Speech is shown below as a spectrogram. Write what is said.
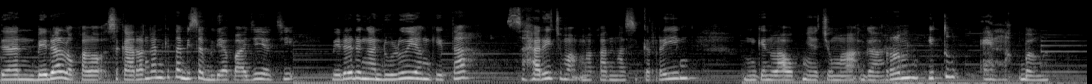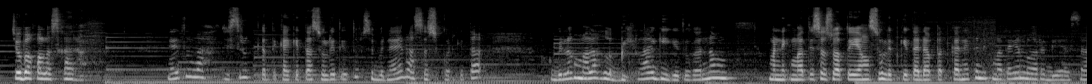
Dan beda loh kalau sekarang kan kita bisa beli apa aja ya Ci. Beda dengan dulu yang kita sehari cuma makan nasi kering mungkin lauknya cuma garam itu enak banget. Coba kalau sekarang. Nah itulah justru ketika kita sulit itu sebenarnya rasa syukur kita aku bilang malah lebih lagi gitu. Karena menikmati sesuatu yang sulit kita dapatkan itu nikmatnya kan luar biasa.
